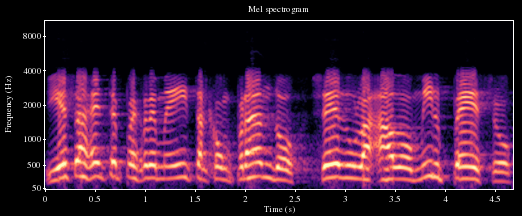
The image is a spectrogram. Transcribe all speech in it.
y esa gente PRMista comprando cédula a dos mil pesos,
